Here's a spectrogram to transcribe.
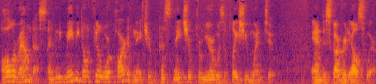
all around us, and we maybe don't feel we're part of nature because nature for Muir was a place you went to, and discovered elsewhere.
